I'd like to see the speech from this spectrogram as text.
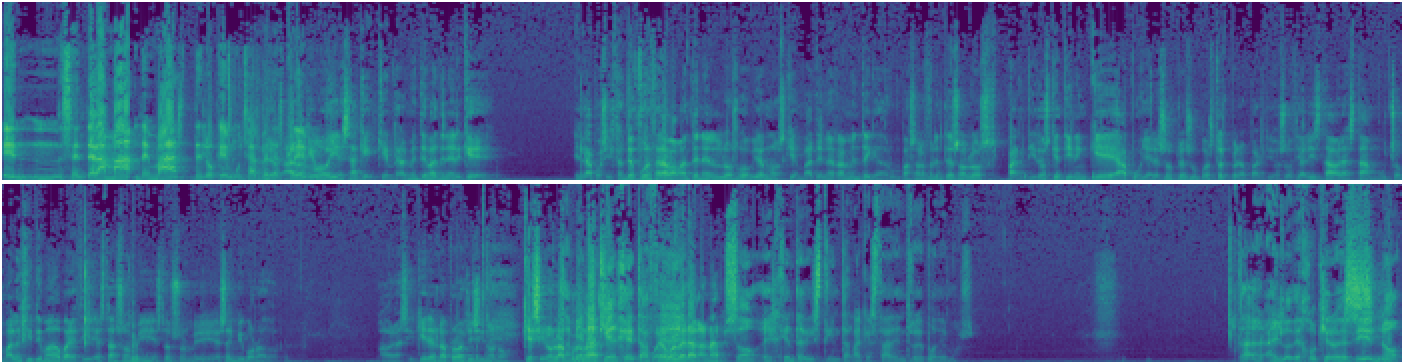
mm, se entera más de más de lo que muchas veces a creemos. Lo que voy es a que quien realmente va a tener que en la posición de fuerza la va a mantener los gobiernos. Quien va a tener realmente que dar un paso al frente son los partidos que tienen que apoyar esos presupuestos, pero el Partido Socialista ahora está mucho más legitimado para decir, estas son mi, estos son mi, ese es mi borrador. Ahora, si quieres la pruebas y si no, no. Que si no la pruebas, aquí en Getafe voy a volver a ganar. es gente distinta la que está dentro de Podemos. Ahí lo dejo, quiero decir, no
